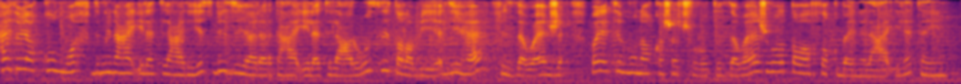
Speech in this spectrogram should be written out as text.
حيث يقوم وفد من عائلة العريس بزيارة عائلة العروس لطلب يدها في الزواج ويتم مناقشة شروط الزواج والتوافق بين العائلتين.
